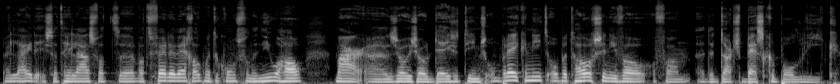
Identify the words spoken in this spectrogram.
Bij Leiden is dat helaas wat, uh, wat verder weg, ook met de komst van de nieuwe hal. Maar uh, sowieso deze teams ontbreken niet op het hoogste niveau van de Dutch Basketball League.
